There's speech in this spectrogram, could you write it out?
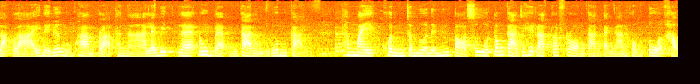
หลากหลายในเรื่องของความปรารถนาและวิและรูปแบบของการอยู่ร่วมกันทำไมคนจำนวนหนึ่งถึงต่อสู้ ต้องการจะให้รัฐรับรองการแต่งงานของตัวเขา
